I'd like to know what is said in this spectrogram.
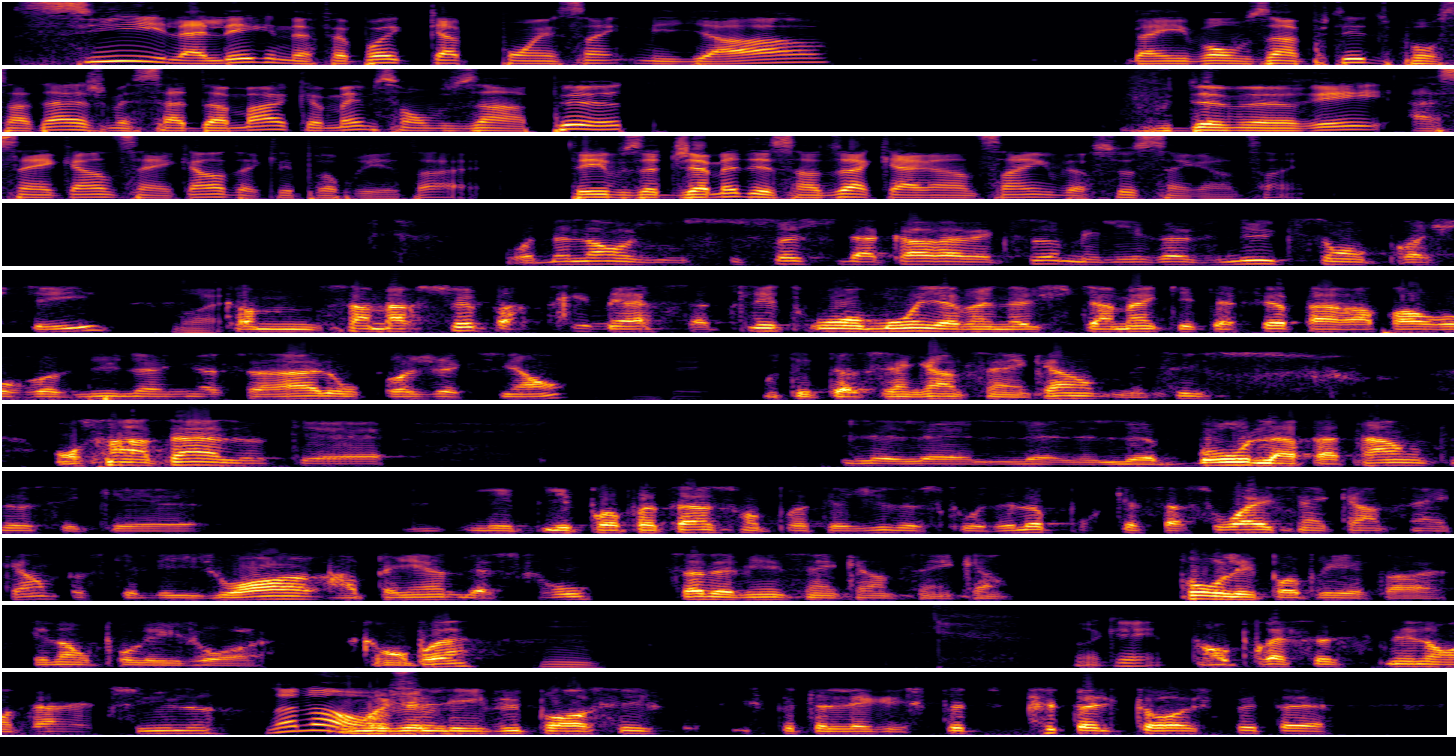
si la Ligue ne fait pas 4,5 milliards, ben, ils vont vous amputer du pourcentage, mais ça demeure que même si on vous ampute, vous demeurez à 50-50 avec les propriétaires vous n'êtes jamais descendu à 45 versus 55. non, non, ça, je suis d'accord avec ça, mais les revenus qui sont projetés, comme ça marchait par trimestre, à tous les trois mois, il y avait un ajustement qui était fait par rapport aux revenus de la nationale, aux projections, où tu étais à 50-50, mais tu sais, on s'entend que le, beau de la patente, c'est que les, propriétaires sont protégés de ce côté-là pour que ça soit 50-50, parce que les joueurs, en payant de l'escroc, ça devient 50-50 pour les propriétaires et non pour les joueurs. Tu comprends? Hmm. OK. On pourrait s'assiner longtemps là-dessus. Là. Non, non. Moi, je l'ai vu passer. Je peux te le, je peux, te le je peux te,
